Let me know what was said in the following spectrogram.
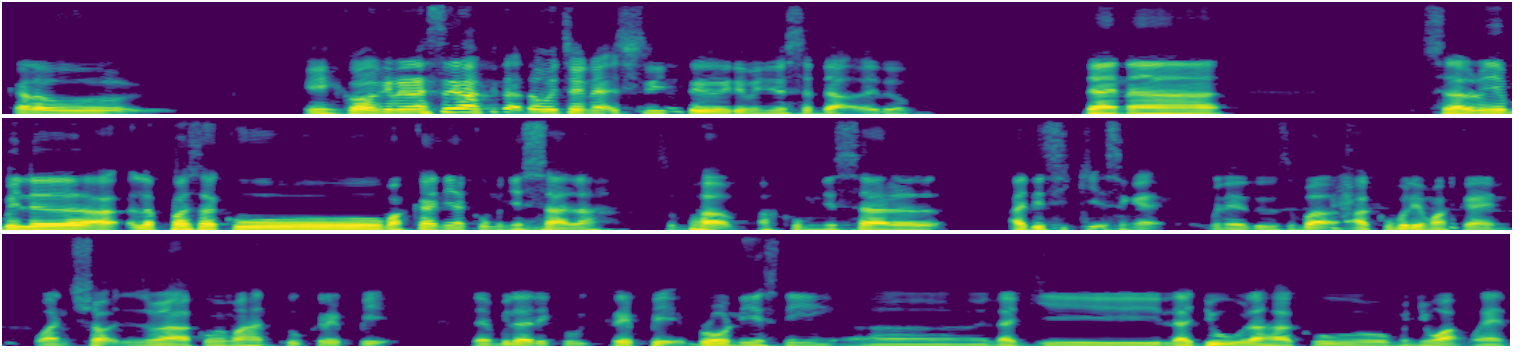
kalau eh kau kena rasa aku tak tahu macam nak cerita dia punya sedap tu. Dan uh, selalunya bila uh, lepas aku makan ni aku menyesal lah sebab aku menyesal ada sikit sangat benda tu sebab aku boleh makan one shot je sebab aku memang hantu krepek dan bila ada krepek brownies ni uh, lagi laju lah aku menyuap kan.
